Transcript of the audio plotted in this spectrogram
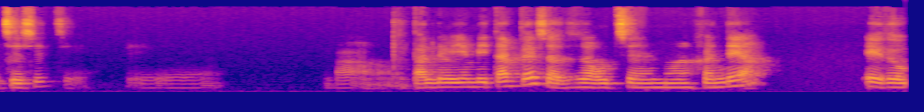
etxez etxe. E, ba, talde horien bitartez, ezagutzen nuen jendea, edo,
